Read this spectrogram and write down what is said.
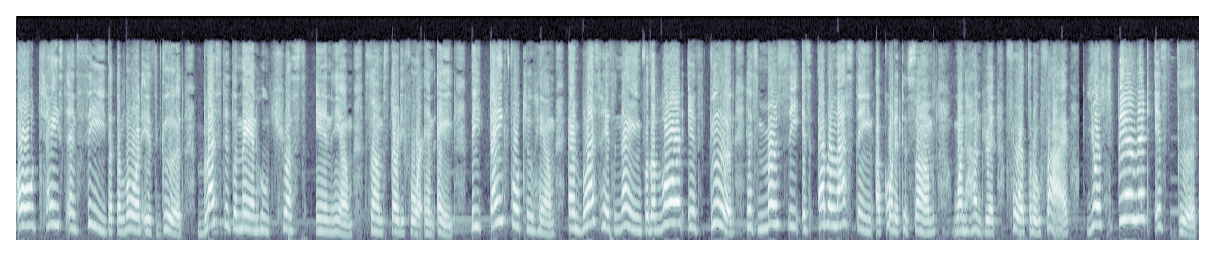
Oh, taste and see that the Lord is good. Blessed is the man who trusts in him. Psalms 34 and 8. Be thankful to him and bless his name, for the Lord is good. His mercy is everlasting, according to Psalms 104 through 5. Your spirit is good.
